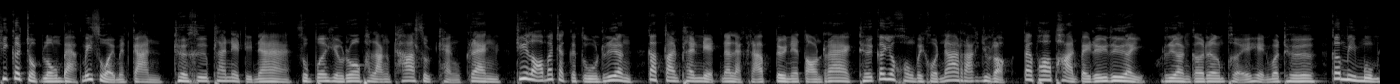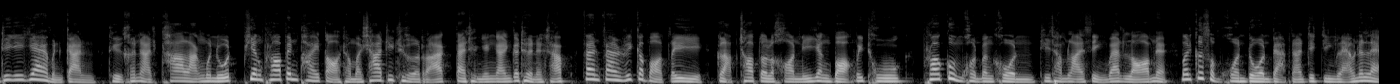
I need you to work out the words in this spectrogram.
ที่ก็จบลงแบบไม่สวยเหมือนกัน เธอคือแพลเนติน่าซูเปอร์ฮีโร่พลังธาตุสุดแข็งแกร่ง ที่ล้อมาจากการ์ตูนเรื่องกัปตันแพลเน็ตนั่นแหละครับ โดยในตอนแรกเธอก็ยังคงเป็นคนน่ารักอยู่หรอก แต่พอผ่านไปเรื่อยๆ เรื่องก็เริ่มเผยให้เห็นว่าเธอ ก็มีมุมที่แย่ๆเหมือนกัน ถึงขนาดฆ่าล้างมนุษย์เพียงเพราะเป็นภัยต่อธรรมชาติที่เธอรัก แต่ถึงอย่างนั้นก็เถอะนะครับ แฟนๆริกกับมอร์ตี้กลับชอบตัวละครนี้อย่างบอกไม่ถูก เพราะกลุ่มคนบางคนที่ทำลายสิ่งแวดล้อมเนี่ยมันก็สมควรโดนแบบนั้นจริงๆแล้วนั่นแหละ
